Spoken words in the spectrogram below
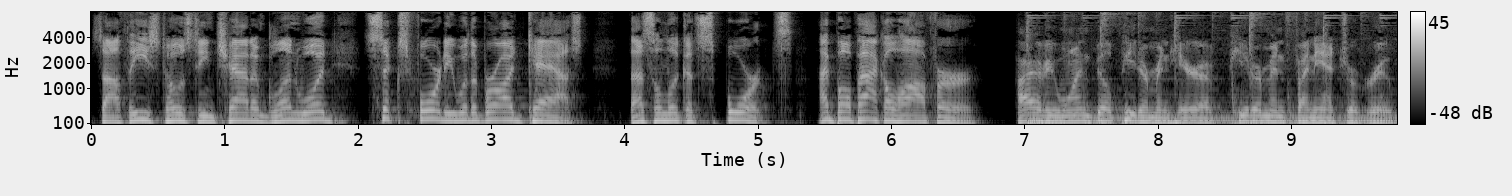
Southeast hosting Chatham Glenwood, 640 with a broadcast. That's a look at sports. I'm Paul Packelhofer. Hi, everyone. Bill Peterman here of Peterman Financial Group.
